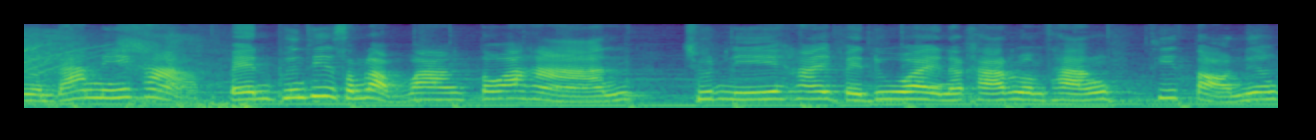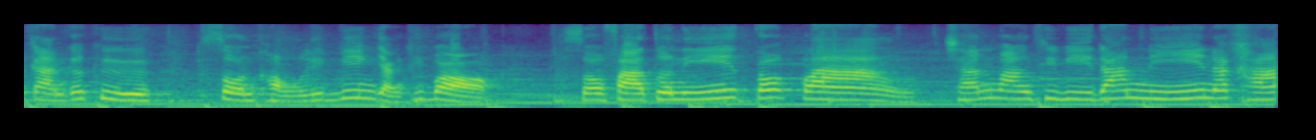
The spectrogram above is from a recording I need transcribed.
ส่วนด้านนี้ค่ะ เป็นพื้นที่สำหรับวางโต๊ะอาหาร ชุดนี้ให้ไปด้วยนะคะ รวมทั้งที่ต่อเนื่องกันก็คือ โซนของ living อย่างที่บอก โซฟาตัวนี้โต๊ะกลาง ชั้นวางทีวีด้านนี้นะคะ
